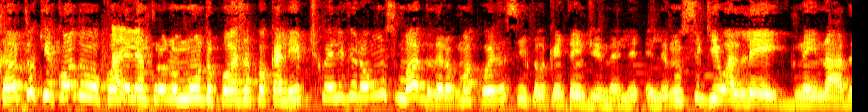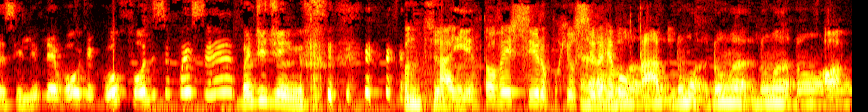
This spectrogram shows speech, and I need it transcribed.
Tanto que quando, quando Aí. ele entrou no mundo pós-apocalíptico, ele virou um smuggler, alguma coisa assim, pelo que eu entendi, né? Ele, ele não seguiu a lei nem nada assim. Ele levou, ligou, foda-se e foi ser bandidinho. Bandido. Aí, talvez Ciro, porque o Ciro é, numa- revoltado. Numa, numa, numa, num, Ó.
